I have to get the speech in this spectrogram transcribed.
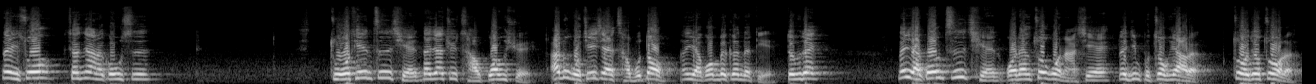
那你说像这样的公司，昨天之前大家去炒光学啊，如果接下来炒不动，那亚光被跟着跌，对不对？那亚光之前我能做过哪些？那已经不重要了，做就做了。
